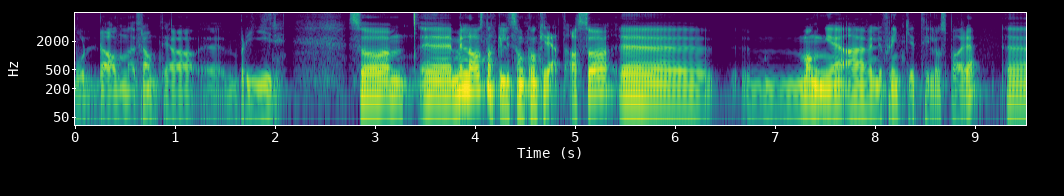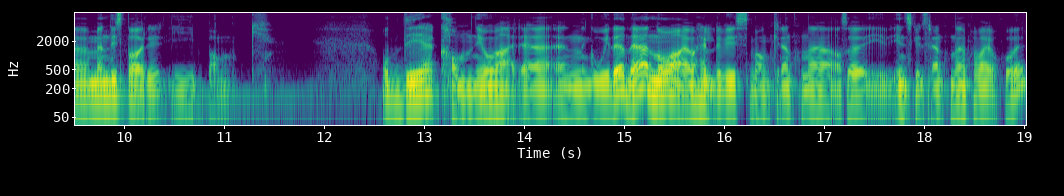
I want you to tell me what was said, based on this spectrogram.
hvordan framtida blir. Så, men la oss snakke litt sånn konkret. Altså, mange er veldig flinke til å spare, men de sparer i bank. Og det kan jo være en god idé. det. Nå er jo heldigvis bankrentene, altså innskuddsrentene på vei oppover.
